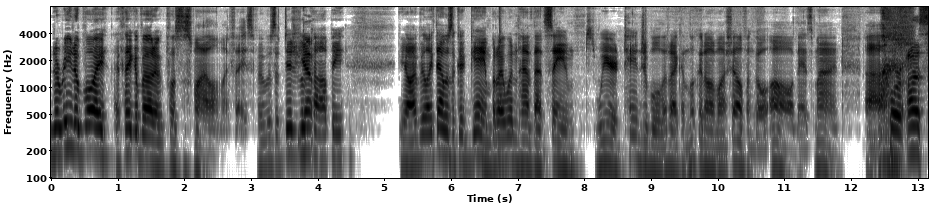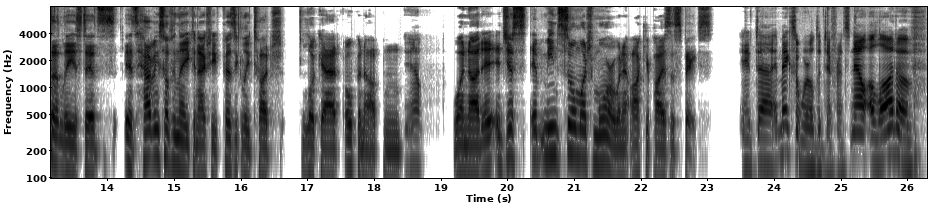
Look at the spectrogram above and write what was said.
Narita Boy, I think about it, puts a smile on my face. If it was a digital Yep. copy, you know, I'd be like, that was a good game, but I wouldn't have that same weird tangible that I can look at on my shelf and go, oh, that's mine. Uh, For us, at least, it's it's having something that you can actually physically touch, look at, open up, and yep. whatnot. It, it just it means so much more when it occupies the space. it uh, it makes a world of difference. Now, a lot of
